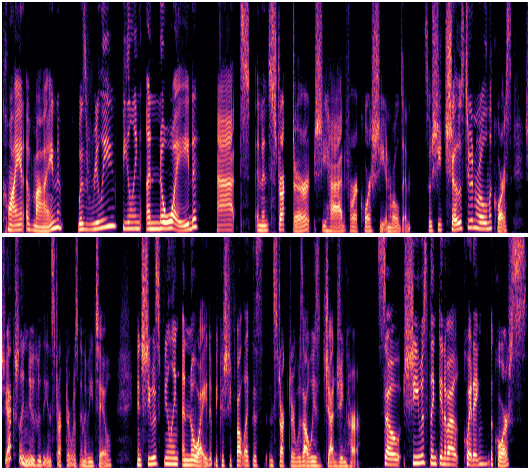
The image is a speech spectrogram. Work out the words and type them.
Client of mine was really feeling annoyed at an instructor she had for a course she enrolled in. So she chose to enroll in the course. She actually knew who the instructor was going to be too. And she was feeling annoyed because she felt like this instructor was always judging her. So she was thinking about quitting the course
